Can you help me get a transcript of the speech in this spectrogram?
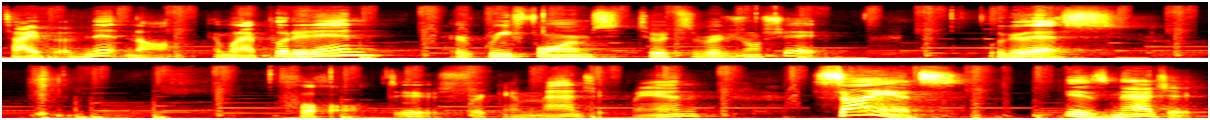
type of nitinol. And when I put it in, it reforms to its original shape. Look at this. Oh, dude, it's freaking magic, man. Science is magic.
